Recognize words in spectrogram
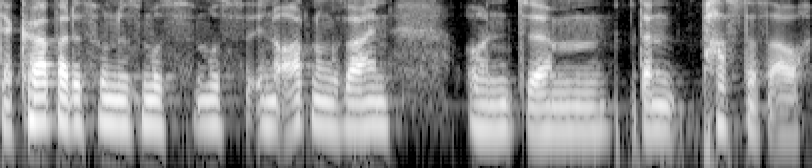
der Körper des Hundes muss, muss in Ordnung sein und ähm, dann passt das auch.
